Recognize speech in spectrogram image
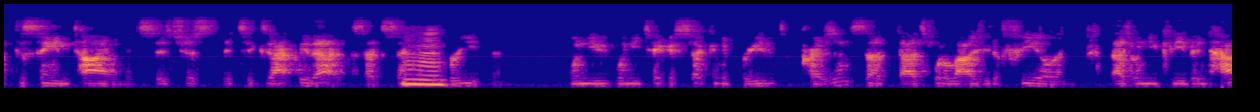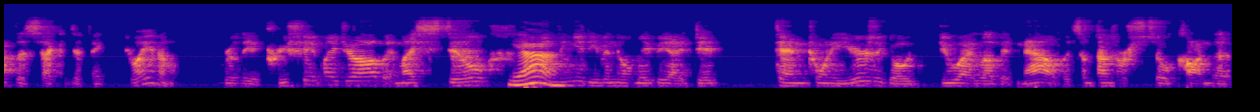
at the same time. It's it's just it's exactly that. It's that 2nd mm-hmm. to breathe. And when you when you take a second to breathe into presence, that that's what allows you to feel, and that's when you can even have the second to think, do I even really appreciate my job? Am I still yeah. loving it, even though maybe I did 10, 20 years ago? Do I love it now? But sometimes we're so caught in the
